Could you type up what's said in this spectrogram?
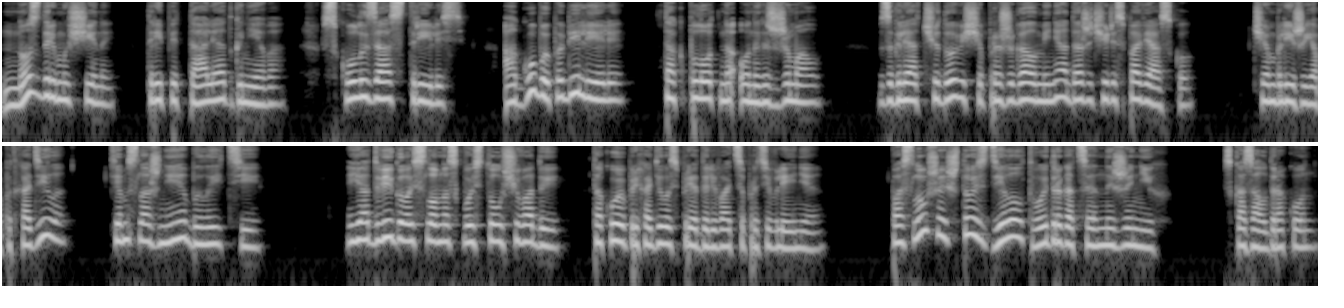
Ноздри мужчины трепетали от гнева, скулы заострились, а губы побелели. Так плотно он их сжимал. Взгляд чудовища прожигал меня даже через повязку. Чем ближе я подходила, тем сложнее было идти. Я двигалась, словно сквозь толщу воды. Такое приходилось преодолевать сопротивление. «Послушай, что сделал твой драгоценный жених», — сказал дракон.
